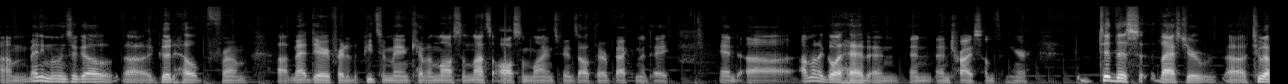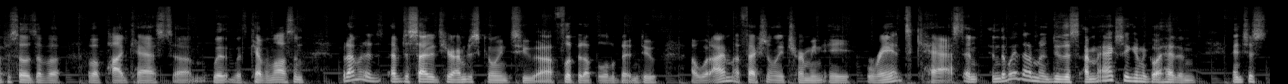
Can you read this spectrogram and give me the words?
um, many moons ago. Uh, good help from uh, Matt Derry, Fred of the Pizza Man, Kevin Lawson. Lots of awesome Lions fans out there back in the day. And uh, I'm going to go ahead and, and and try something here. Did this last year, uh, two episodes of a of a podcast um, with with Kevin Lawson. But I'm gonna I've decided here I'm just going to flip it up a little bit and do uh, what I'm affectionately terming a rant cast. And, and the way that I'm to do this, I'm actually to go ahead and, and just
